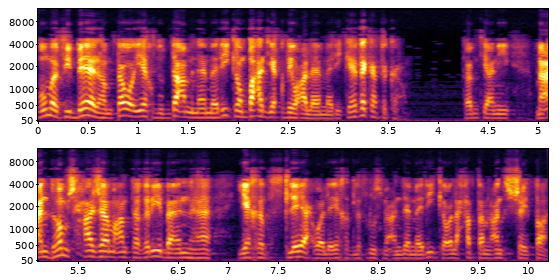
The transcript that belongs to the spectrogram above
هما في بالهم توا ياخذوا الدعم من أمريكا وبعد يقضيوا على أمريكا. هذاك فكرهم. فهمت؟ يعني ما عندهمش حاجة معناتها غريبة إنها ياخذ سلاح ولا ياخذ الفلوس من عند أمريكا ولا حتى من عند الشيطان.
